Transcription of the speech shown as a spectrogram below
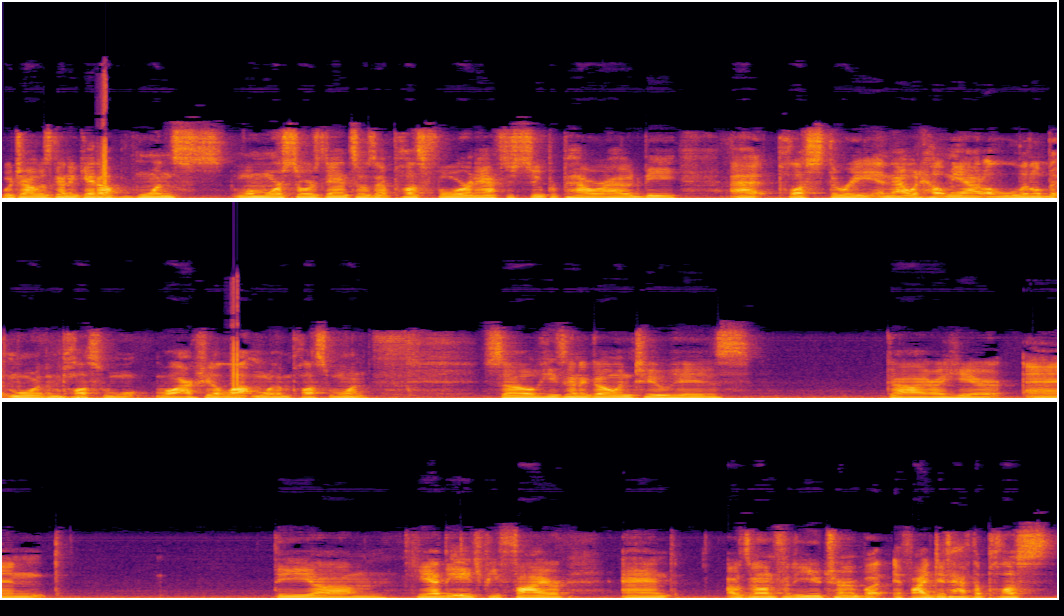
which I was gonna get up one one more swords dance. I was at plus four, and after superpower, I would be at plus three, and that would help me out a little bit more than plus one. Well, actually, a lot more than plus one. So he's gonna go into his guy right here, and the um, he had the HP fire, and I was going for the U-turn, but if I did have the plus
